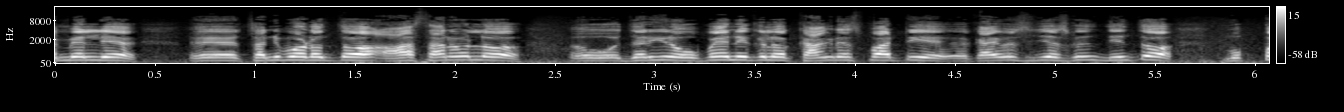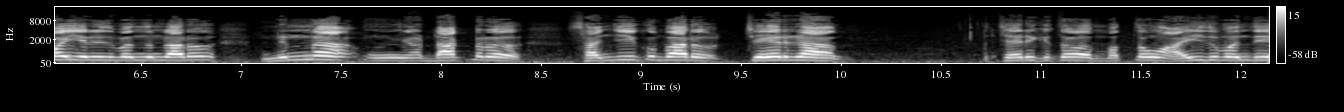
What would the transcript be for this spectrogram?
ఎమ్మెల్యే చనిపోవడంతో ఆ స్థానంలో జరిగిన ఉప ఎన్నికలో కాంగ్రెస్ పార్టీ కైవసం చేసుకుంది. దీంతో ముప్పై ఎనిమిది మంది ఉన్నారు. నిన్న డాక్టర్ సంజీవ్ కుమార్ చేరిన చేరికతో మొత్తం ఐదు మంది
